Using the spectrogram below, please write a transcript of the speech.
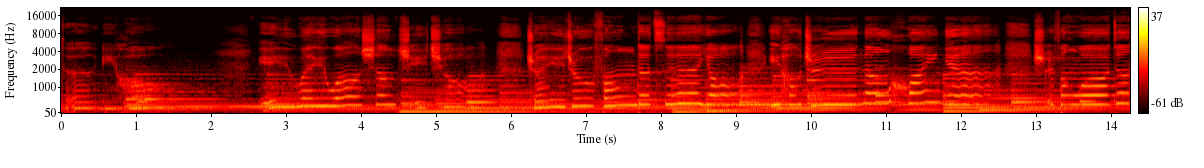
的以后。以为我像气球，追逐风的自由，以后只能怀念释放我的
